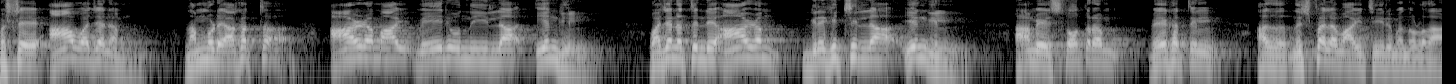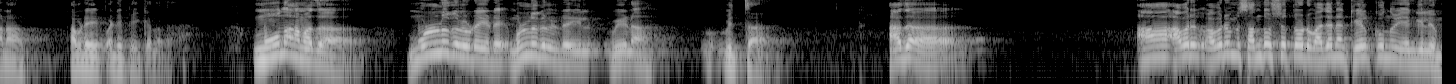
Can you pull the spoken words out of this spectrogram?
പക്ഷേ ആ വചനം നമ്മുടെ അകത്ത് ആഴമായി വേരൂന്നിയില്ല എങ്കിൽ വചനത്തിന്റെ ആഴം ഗ്രഹിച്ചില്ല എങ്കിൽ ആമേ സ്തോത്രം. വേഗത്തിൽ അത് നിഷ്ഫലമായി തീരുമെന്നുള്ളതാണ് അവിടെ പഠിപ്പിക്കുന്നത്. മൂന്നാമത് മുള്ളുകളുടെ ഇട- മുള്ളുകളുടെ വീണ വിത്ത്. അത് ആ അവർ അവരും സന്തോഷത്തോട് വചനം കേൾക്കുന്നു എങ്കിലും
